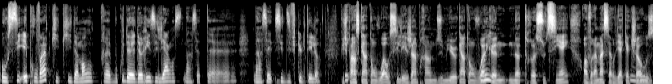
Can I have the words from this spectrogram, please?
aussi éprouvants, puis qui, qui démontrent beaucoup de, de résilience dans, cette, euh, dans ces, ces difficultés-là. Puis je pense quand on voit aussi les gens prendre du mieux, quand on voit Oui. que notre soutien a vraiment servi à quelque chose,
